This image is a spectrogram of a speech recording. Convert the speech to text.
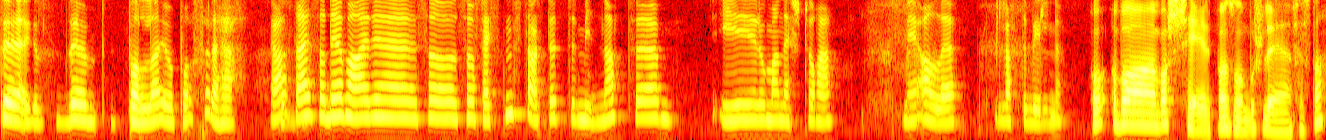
det, det balla jo på seg, det her. Ja, nei, så, det var, så, så, festen startet midnatt i Romanesh Torin med alle lastebilene. Og hva, hva skjer på en sånn Beaujolais-fest, da?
